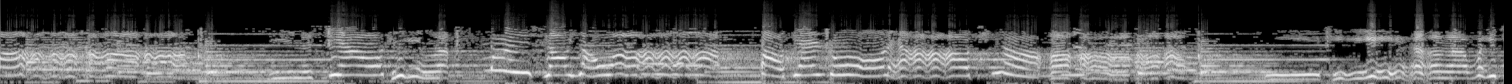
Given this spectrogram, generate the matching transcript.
啊，今小亭满逍遥啊，宝剑入了鞘。你听，啊为妻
